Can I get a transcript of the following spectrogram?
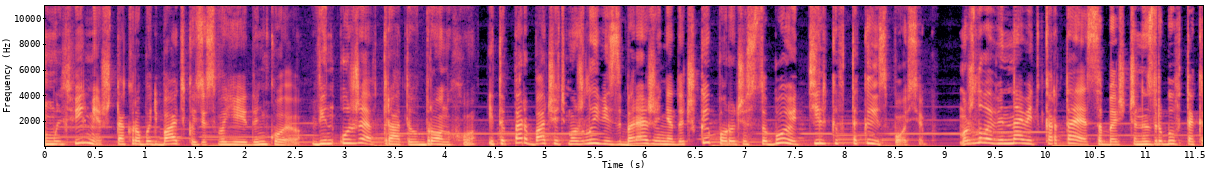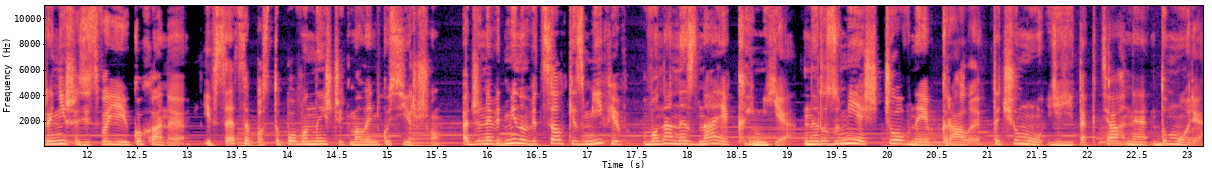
У мультфільмі ж так робить батько зі своєю донькою. Він уже втратив бронху і тепер бачить можливість збереження дочки поруч із собою тільки в такий спосіб. Можливо, він навіть картає себе, що не зробив так раніше зі своєю коханою, і все це поступово нищить маленьку сіршу. Адже на відміну від селки з міфів, вона не знає, ким є, не розуміє, що в неї вкрали та чому її так тягне до моря.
